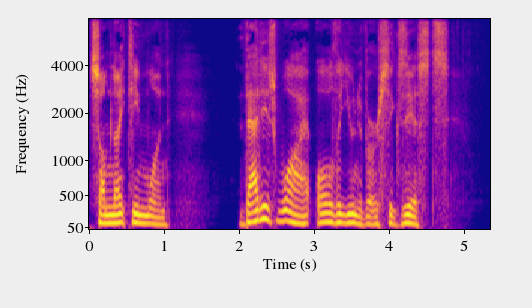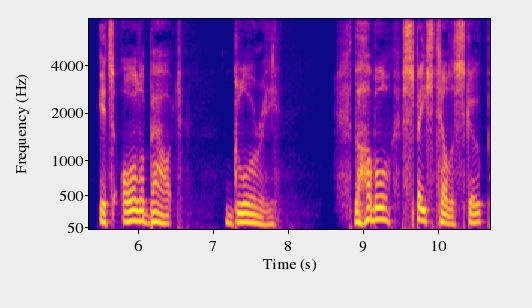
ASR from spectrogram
Psalm 19:1. That is why all the universe exists. It's all about glory. The Hubble Space Telescope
